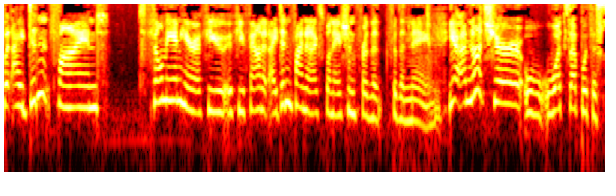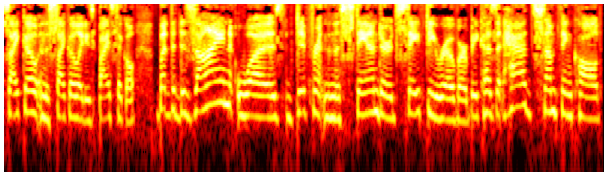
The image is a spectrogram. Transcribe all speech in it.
but I didn't find fill me in here if you if you found it. I didn't find an explanation for the for the name. Yeah, I'm not sure what's up with the Psycho and the Psycho Lady's bicycle, but the design was different than the standard safety rover because it had something called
